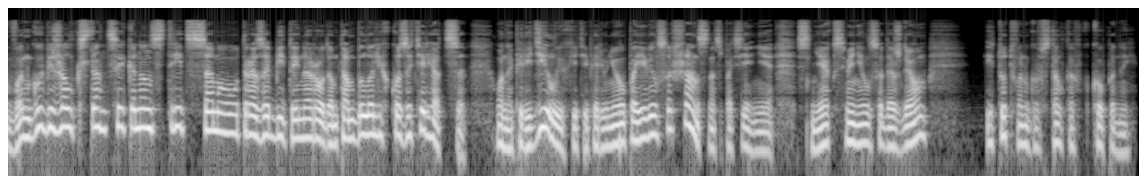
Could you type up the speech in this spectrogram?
Ван Гу бежал к станции Канон-стрит с самого утра забитой народом. Там было легко затеряться. Он опередил их, и теперь у него появился шанс на спасение. Снег сменился дождем, и тут Ван Гу встал как вкопанный.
